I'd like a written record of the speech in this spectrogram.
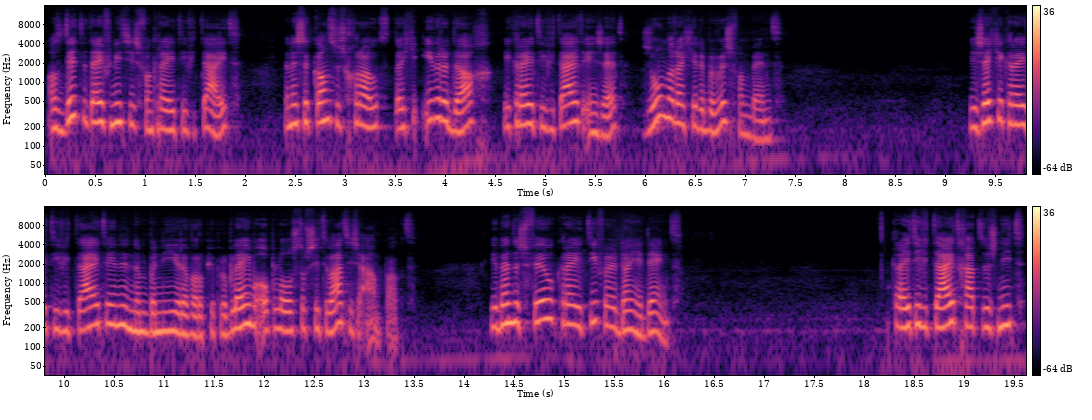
Als dit de definitie is van creativiteit, dan is de kans dus groot dat je iedere dag je creativiteit inzet zonder dat je er bewust van bent. Je zet je creativiteit in in de manieren waarop je problemen oplost of situaties aanpakt. Je bent dus veel creatiever dan je denkt. Creativiteit gaat dus niet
